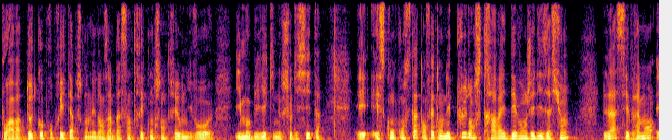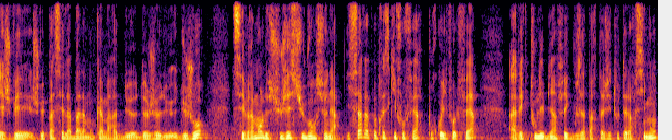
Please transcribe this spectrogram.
pour avoir d'autres copropriétaires, parce qu'on est dans un bassin très concentré au niveau euh, immobilier qui nous sollicite. Et, ce qu'on constate, en fait, on n'est plus dans ce travail d'évangélisation. Là, c'est vraiment, et je vais, je vais passer la balle à mon camarade de, jeu du, du jour, c'est vraiment le sujet subventionnaire. Ils savent à peu près ce qu'il faut faire, pourquoi il faut le faire, avec tous les bienfaits que vous a partagé tout à l'heure Simon,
